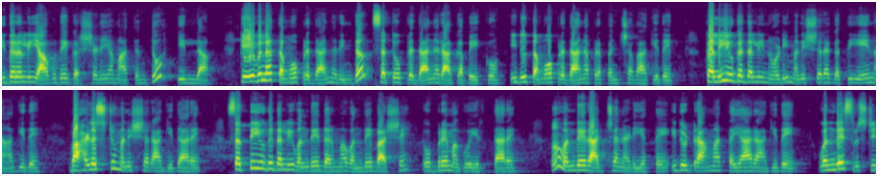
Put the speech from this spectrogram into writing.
ಇದರಲ್ಲಿ ಯಾವುದೇ ಘರ್ಷಣೆಯ ಮಾತಂತೂ ಇಲ್ಲ. ಕೇವಲ ತಮೋ ಪ್ರಧಾನರಿಂದ ಸತೋ ಪ್ರಧಾನರಾಗಬೇಕು. ಇದು ತಮೋ ಪ್ರಧಾನ ಪ್ರಪಂಚವಾಗಿದೆ. ಕಲಿಯುಗದಲ್ಲಿ ನೋಡಿ ಮನುಷ್ಯರ ಗತಿ ಏನಾಗಿದೆ? ಬಹಳಷ್ಟು ಮನುಷ್ಯರಾಗಿದ್ದಾರೆ. ಸತ್ಯಯುಗದಲ್ಲಿ ಒಂದೇ ಧರ್ಮ, ಒಂದೇ ಭಾಷೆ ಒಬ್ಬರೇ ಮಗು ಇರ್ತಾರೆ. ಒಂದೇ ರಾಜ್ಯ ನಡೆಯುತ್ತೆ. ಇದು ಡ್ರಾಮಾ ತಯಾರಾಗಿದೆ. ಒಂದೇ ಸೃಷ್ಟಿ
